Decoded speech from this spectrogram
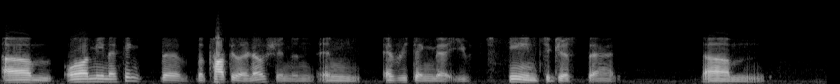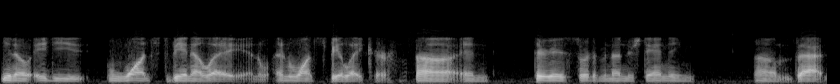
Um, well, I mean, I think the the popular notion and, and everything that you've seen suggests that, um, you know, AD wants to be in LA and and wants to be a Laker, uh, and there is sort of an understanding um, that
